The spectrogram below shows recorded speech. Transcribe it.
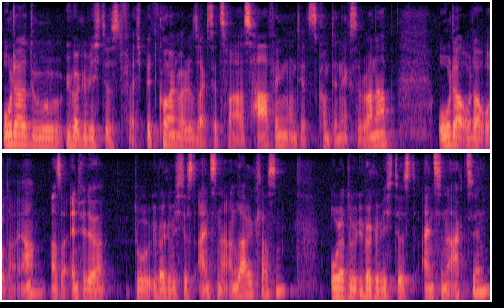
Oder du übergewichtest vielleicht Bitcoin, weil du sagst, jetzt war es Halving und jetzt kommt der nächste Run-up. Oder, oder, oder. Ja? Also entweder du übergewichtest einzelne Anlageklassen oder du übergewichtest einzelne Aktien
